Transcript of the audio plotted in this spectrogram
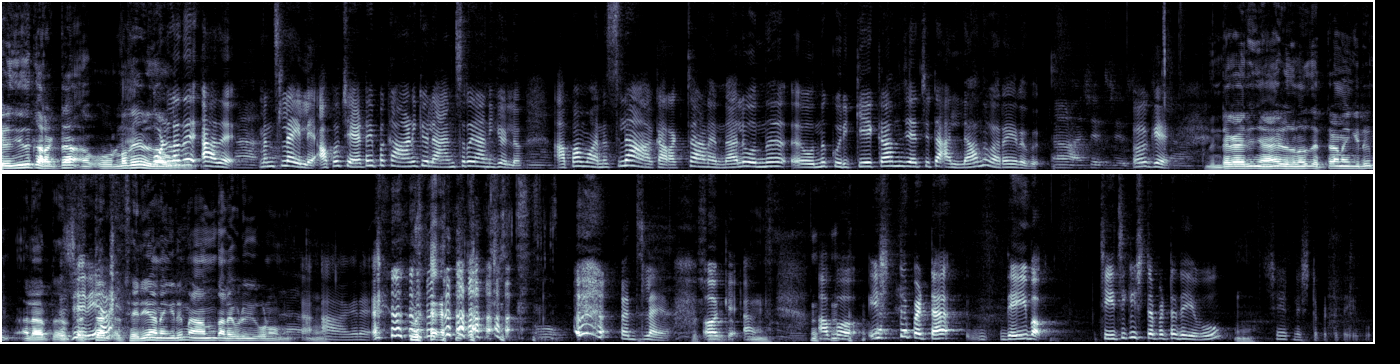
എഴുതിയത് കറക്റ്റ് ഉള്ളതേ ഉള്ളത് അതെ മനസ്സിലായില്ലേ? അപ്പൊ ചേട്ടൻ ഇപ്പൊ കാണിക്കുമല്ലോ ആൻസർ കാണിക്കുമല്ലോ അപ്പൊ മനസ്സിലാ കറക്റ്റ് ആണ്. എന്നാലും ഒന്ന് ഒന്ന് കുരുക്കിയേക്കാന്ന് വിചാരിച്ചിട്ട് അല്ലാന്ന് പറയരുത്. ആ ശരി ശരി ഓക്കെ. നിന്റെ കാര്യം ഞാൻ എഴുതുന്നത് തെറ്റാണെങ്കിലും അല്ല ശരിയാണെങ്കിലും ആ തലപിടിക്കണമെന്ന് അങ്ങനെ. മനസ്സിലായോ? ഓക്കെ അപ്പോ ഇഷ്ടപ്പെട്ട ദൈവം. ചേച്ചിക്ക് ഇഷ്ടപ്പെട്ട ദൈവവും ചേട്ടന് ഇഷ്ടപ്പെട്ട ദൈവവും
